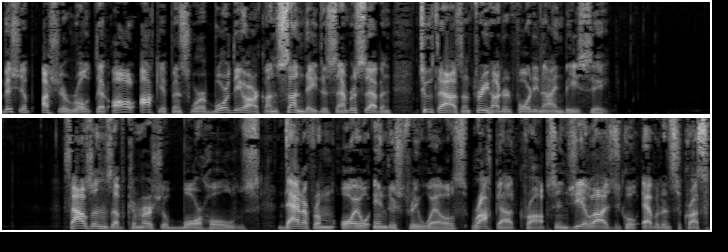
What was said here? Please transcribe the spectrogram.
Bishop Ussher wrote that all occupants were aboard the ark on Sunday, December 7, 2349 BC. Thousands of commercial boreholes, data from oil industry wells, rock outcrops, and geological evidence across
